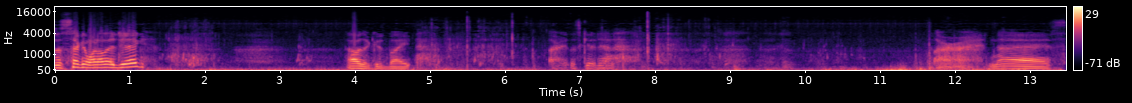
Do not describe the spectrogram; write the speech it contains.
There's the second one on the jig. That was a good bite. All right, let's get it in. All right, nice.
